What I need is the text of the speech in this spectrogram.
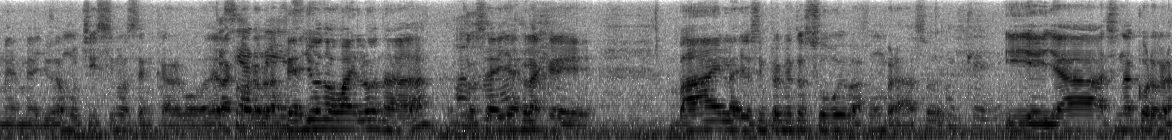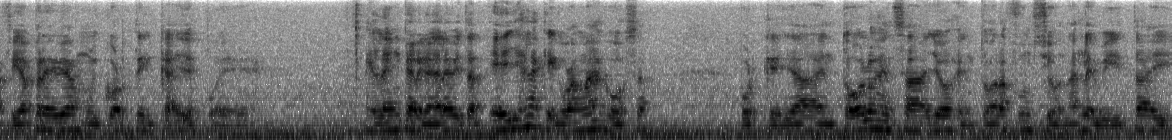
me, me ayuda muchísimo, se encargó de Que la coreografía. Yo no bailo nada, entonces Ajá. ella es la que baila, yo simplemente subo y bajo un brazo. Y ella hace una coreografía previa muy cortica y después es la encargada de levitar. Ella es la que más goza, porque ella en todos los ensayos, en todas las funciones levita y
